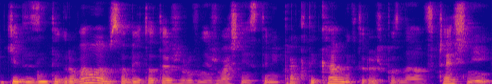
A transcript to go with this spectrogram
I kiedy zintegrowałam sobie to też również właśnie z tymi praktykami, które już poznałam wcześniej,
